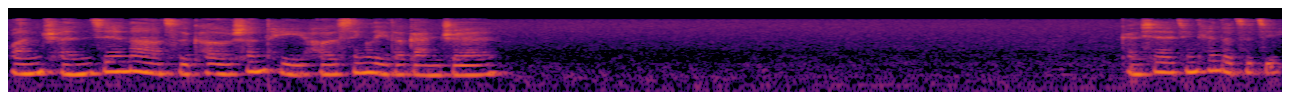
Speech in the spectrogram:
完全接纳此刻身体和心理的感觉。感谢今天的自己。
